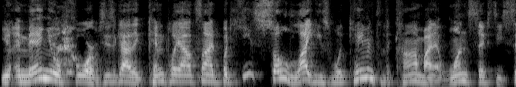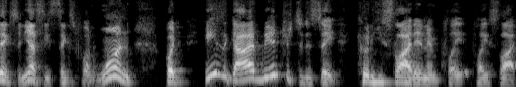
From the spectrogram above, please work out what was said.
you know, Emmanuel Forbes, he's a guy that can play outside, but he's so light. He's what came into the combine at 166, and yes, he's six foot one, but he's a guy I'd be interested to see could he slide in and play play slide.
